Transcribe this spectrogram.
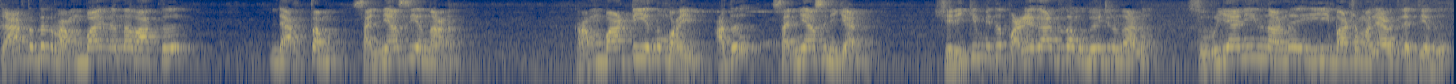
യഥാർത്ഥത്തിൽ റംബാൻ എന്ന വാക്ക് അർത്ഥം സന്യാസി എന്നാണ്. റംബാട്ടി എന്നും പറയും. അത് സന്യാസിനിക്കാണ്. ശരിക്കും ഇത് പഴയകാലത്ത് നാം ഉപയോഗിച്ചിരുന്നതാണ്. സുറിയാനിയിൽ നിന്നാണ് ഈ ഭാഷ മലയാളത്തിൽ എത്തിയത്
